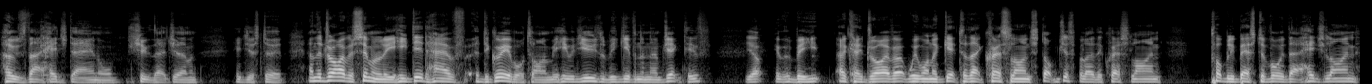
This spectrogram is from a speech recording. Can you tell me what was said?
hose that hedge down or shoot that German. He'd just do it. And the driver, similarly, he did have a degree of autonomy. He would usually be given an objective. Yep. It would be, okay, driver, we want to get to that crest line, stop just below the crest line. Probably best avoid that hedge line,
